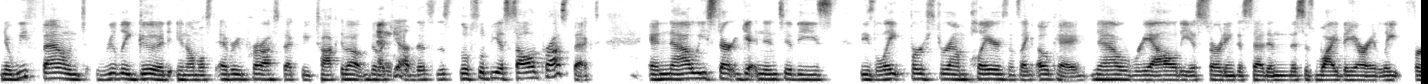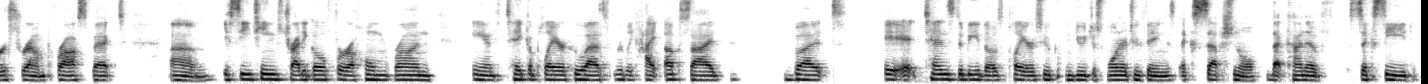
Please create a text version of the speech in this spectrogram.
you know, we found really good in almost every prospect we've talked about and be like, yeah, this, this this will be a solid prospect. And now we start getting into these these late first round players. And it's like, okay, now reality is starting to set in. This is why they are a late first round prospect. Um, you see teams try to go for a home run and take a player who has really high upside, but it, it, tends to be those players who can do just one or two things exceptional that kind of succeed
